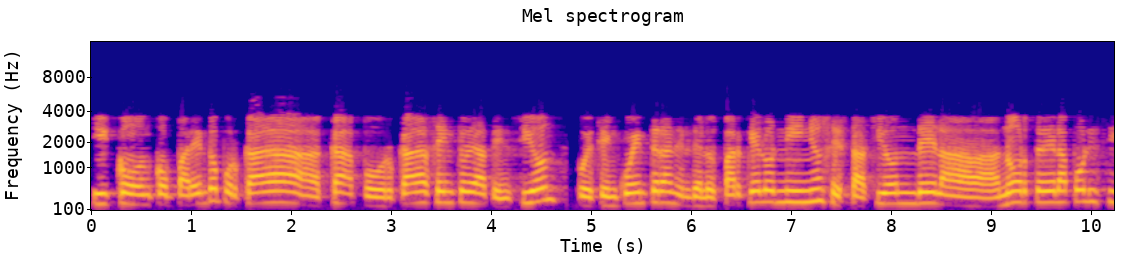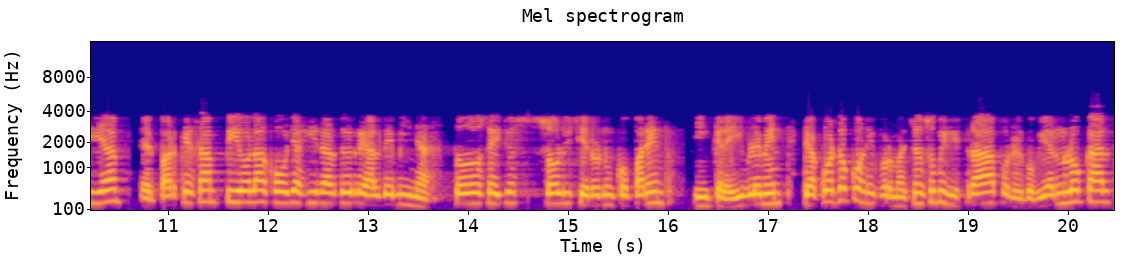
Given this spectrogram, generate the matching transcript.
y con comparendo por cada, por cada centro de atención pues se encuentran el de los parques de los niños, estación de la norte de la policía, el parque San Pío, La Joya, Girardo y Real de Minas. Todos ellos solo hicieron un comparendo increíblemente. De acuerdo con la información suministrada por el gobierno local,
